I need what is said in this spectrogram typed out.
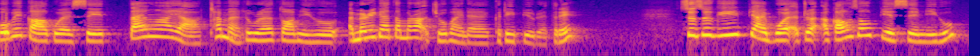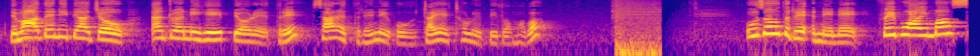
ကိုဗစ်ကာကွယ်ဆေးတန်း900ထပ်မံလှူဒါန်းသွားမည်ဟုအမေရိကန်သမ္မတဂျိုးဘိုင်ဒန်ကတိပြုတဲ့တဲ့ဆူဇူကီပြိုင်ပွဲအတွက်အကောင်းဆုံးပြင်ဆင်မည်ဟုမြန်မာအသင်းဒီပြချုပ်အန်တိုနီဟေးပြောတဲ့တဲ့စားတဲ့သတင်းတွေကိုဓာတ်ရိုက်ထုတ်လွှင့်ပေးသွားမှာပါ ဦးဆုံးတဲ့အနေနဲ့ဖေဖော်ဝါရီမှစ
